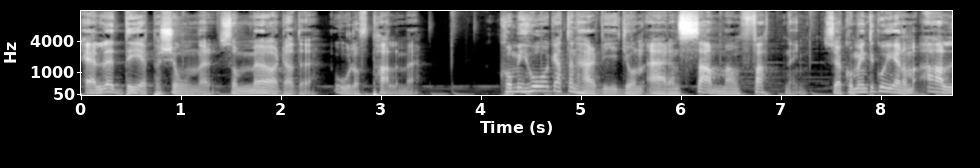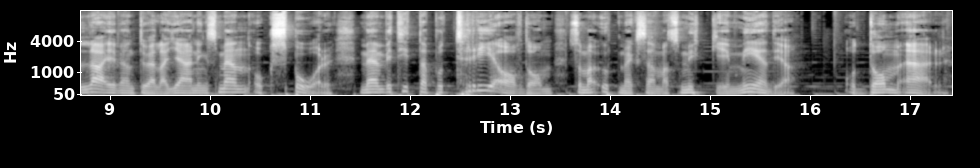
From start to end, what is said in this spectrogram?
eller de personer som mördade Olof Palme. Kom ihåg att den här videon är en sammanfattning så jag kommer inte gå igenom alla eventuella gärningsmän och spår men vi tittar på tre av dem som har uppmärksammats mycket i media och de är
